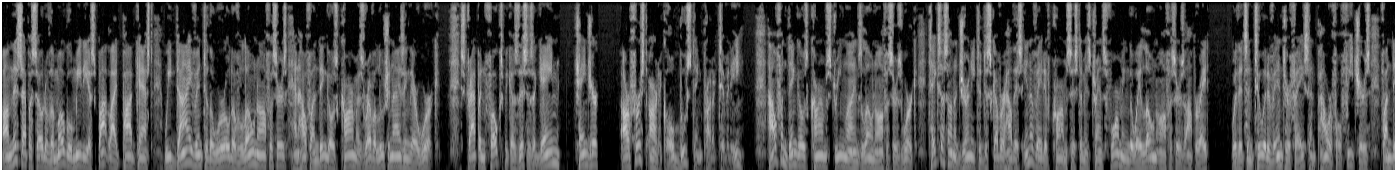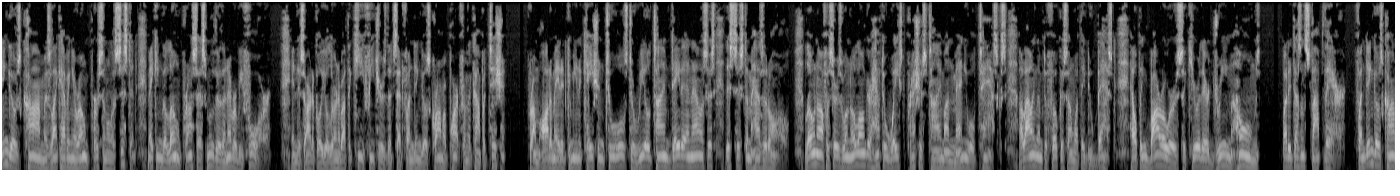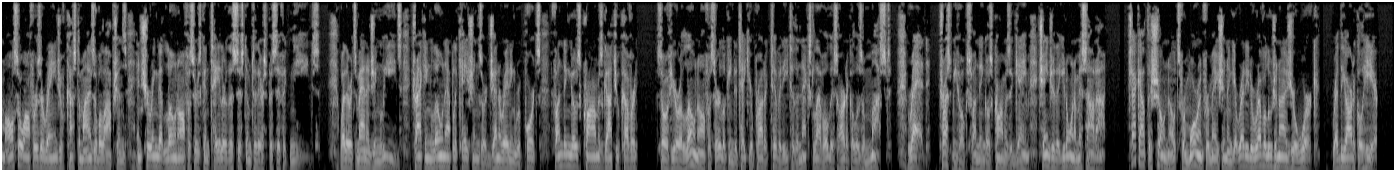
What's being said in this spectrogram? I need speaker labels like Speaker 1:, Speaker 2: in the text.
Speaker 1: On this episode of the Mogul Media Spotlight podcast, we dive into the world of loan officers and how Fundingo's Karm is revolutionizing their work. Strap in, folks, because this is a game changer. Our first article, Boosting Productivity, how Fundingo's Karm streamlines loan officers' work takes us on a journey to discover how this innovative Karm system is transforming the way loan officers operate with its intuitive interface and powerful features, Fundingo's Karm is like having your own personal assistant, making the loan process smoother than ever before. In this article, you'll learn about the key features that set Fundingo's Karm apart from the competition. From automated communication tools to real-time data analysis, this system has it all. Loan officers will no longer have to waste precious time on manual tasks, allowing them to focus on what they do best, helping borrowers secure their dream homes but it doesn't stop there. Fundingo's Karm also offers a range of customizable options, ensuring that loan officers can tailor the system to their specific needs. Whether it's managing leads, tracking loan applications, or generating reports, Fundingo's Karm has got you covered. So if you're a loan officer looking to take your productivity to the next level, this article is a must. Read. Trust me, folks, Fundingo's Karm is a game changer that you don't want to miss out on. Check out the show notes for more information and get ready to revolutionize your work. Read the article here.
